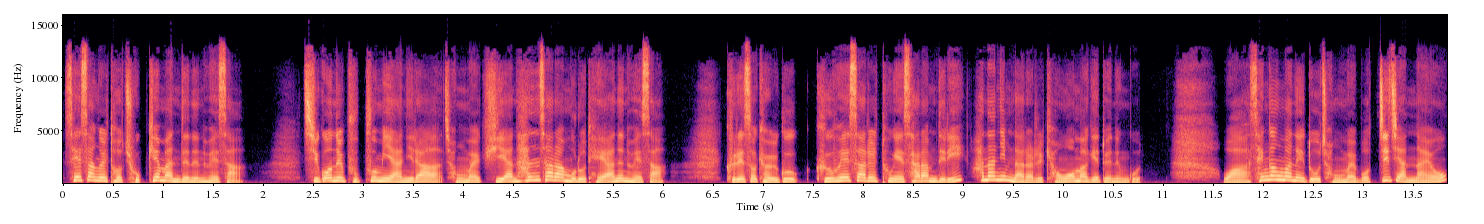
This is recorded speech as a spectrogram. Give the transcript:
세상을 더 좋게 만드는 회사. 직원을 부품이 아니라 정말 귀한 한 사람으로 대하는 회사. 그래서 결국 그 회사를 통해 사람들이 하나님 나라를 경험하게 되는 곳. 와, 생각만 해도 정말 멋지지 않나요?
